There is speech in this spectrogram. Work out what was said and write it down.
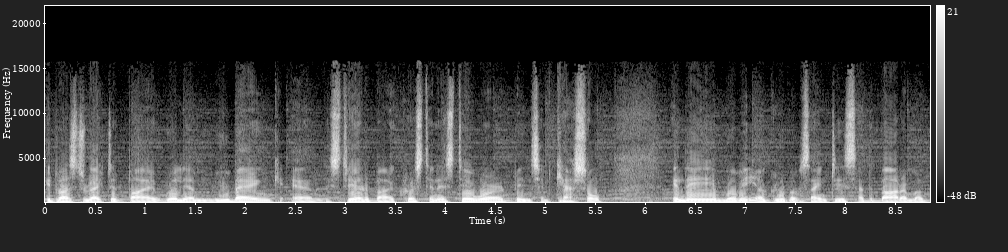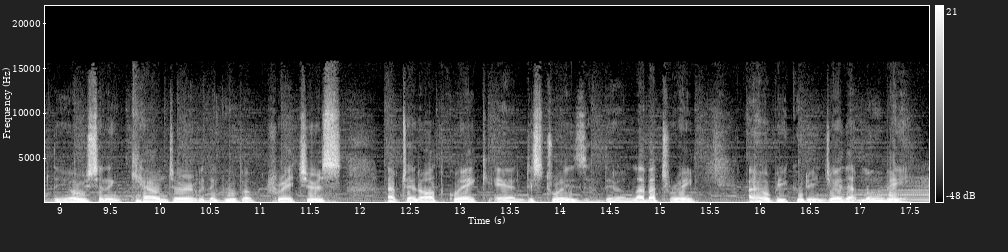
It was directed by William Eubank and starred by Kristen Stewart, Vincent Cassel. In the movie, a group of scientists at the bottom of the ocean encounter with a group of creatures after an earthquake and destroys their laboratory. I hope you could enjoy that movie.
